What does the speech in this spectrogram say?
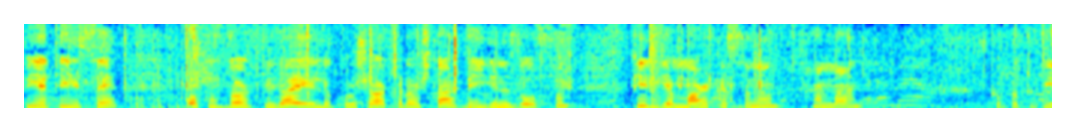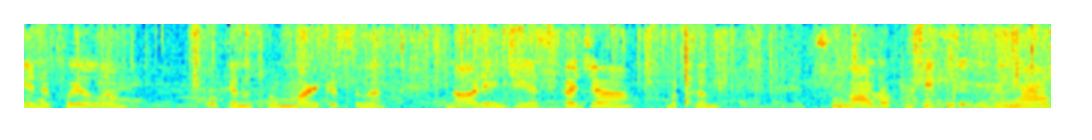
Fiyatı ise 34 lira 50 kuruş arkadaşlar. Bilginiz olsun. Pilge markasının hemen kapatıp yerine koyalım. Okyanus Home markasının narenciye sıkacağı. Bakın. Şunlar da bu şekilde ürünler.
